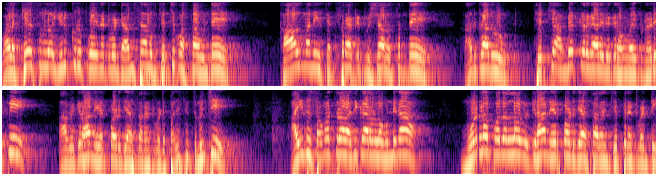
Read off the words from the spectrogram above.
వాళ్ళ కేసుల్లో ఇరుక్కురు పోయినటువంటి అంశాలు చర్చకు వస్తూ ఉంటే కాల్మనీ సెక్స్ రాకెట్ విషయాలు వస్తుంటే కాదు కాదు చర్చ అంబేద్కర్ గారి విగ్రహం వైపు నడిపి ఆ విగ్రహాన్ని ఏర్పాటు చేస్తారన్నటువంటి పరిస్థితి నుంచి ఐదు సంవత్సరాల అధికారంలో ఉండినా ముళ్ళ పొదల్లో విగ్రహాన్ని ఏర్పాటు చేస్తారని చెప్పినటువంటి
